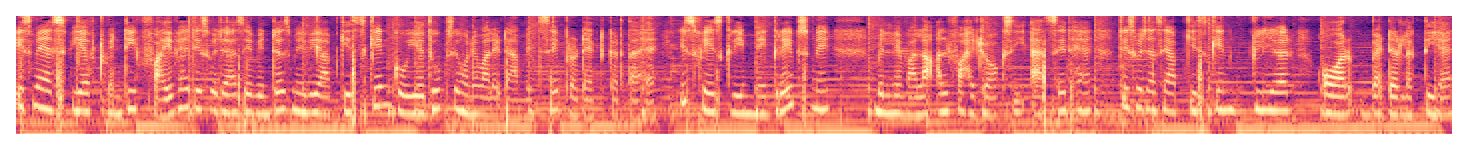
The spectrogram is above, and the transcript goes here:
इसमें S P F twenty five है, जिस वजह से विंटर्स में भी आपकी स्किन को ये धूप से होने वाले डैमेज से प्रोटेक्ट करता है। इस फेस क्रीम में ग्रेप्स में मिलने वाला अल्फ़ा हाइड्रोक्सी एसिड है, जिस वजह से आपकी स्किन क्लियर और बेटर लगती है।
